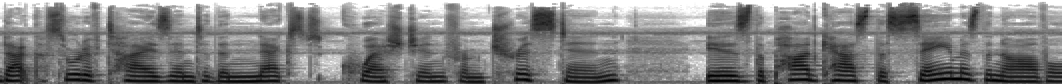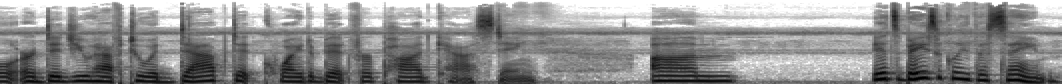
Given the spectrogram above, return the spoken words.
That sort of ties into the next question from Tristan. Is the podcast the same as the novel, or did you have to adapt it quite a bit for podcasting? Um, it's basically the same.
